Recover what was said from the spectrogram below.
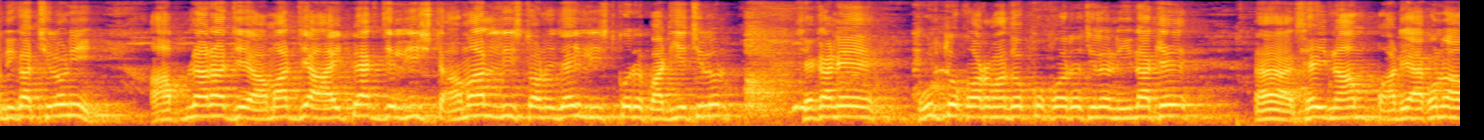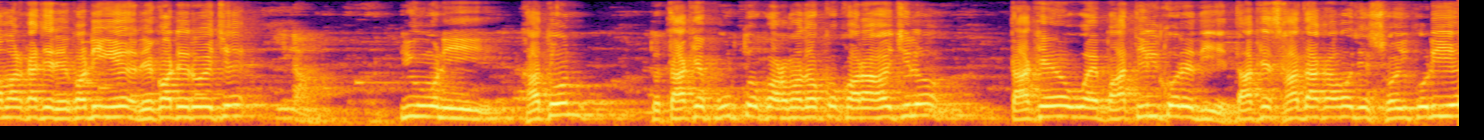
অধিকার ছিল নি আপনারা যে আমার যে আইপ্যাক যে লিস্ট, আমার লিস্ট অনুযায়ী লিস্ট করে পাঠিয়েছিলেন, সেখানে পূর্ত কর্মাধ্যক্ষ করেছিলেন ইনাকে। হ্যাঁ, সেই নাম পাঠিয়ে এখনও আমার কাছে রেকর্ডিংয়ে রেকর্ডে রয়েছে। নাম? পিউমণি খাতুন। তো তাকে পূর্ত কর্মাধ্যক্ষ করা হয়েছিল। তাকে বাতিল করে দিয়ে তাকে সাদা কাগজে সই করিয়ে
